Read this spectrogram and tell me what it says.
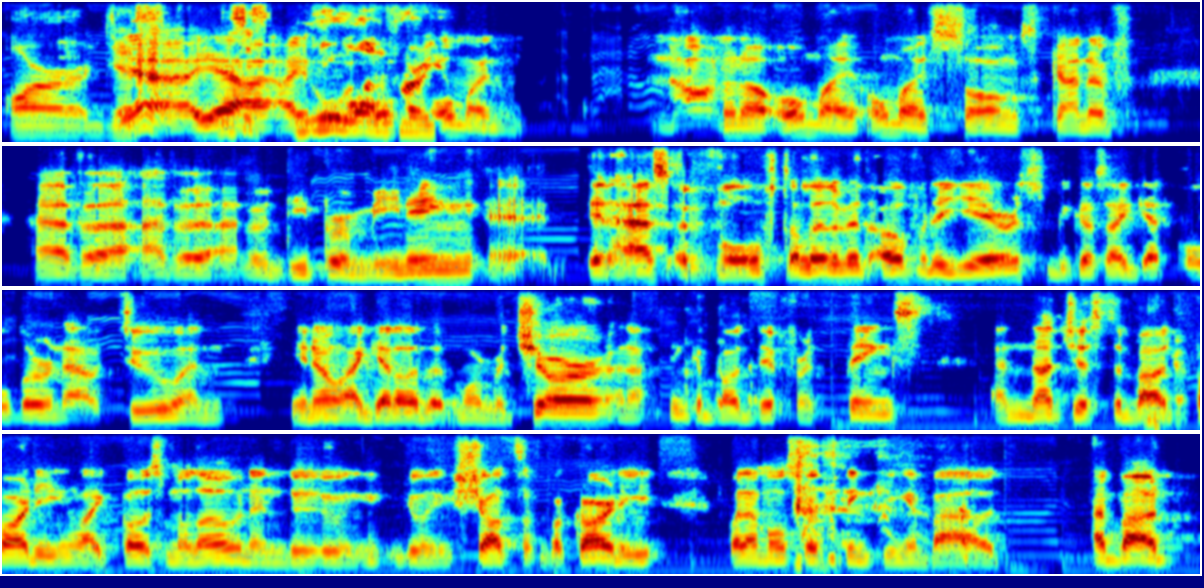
or just yeah, yeah. this is I, I- new all, one all- for you? all my no, no, no. All my all my songs kind of have a have a have a deeper meaning. Uh, It has evolved a little bit over the years because I get older now too, and you know I get a little bit more mature, and I think about different things. And not just about partying like Post Malone and doing doing shots of Bacardi, but I'm also thinking about about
